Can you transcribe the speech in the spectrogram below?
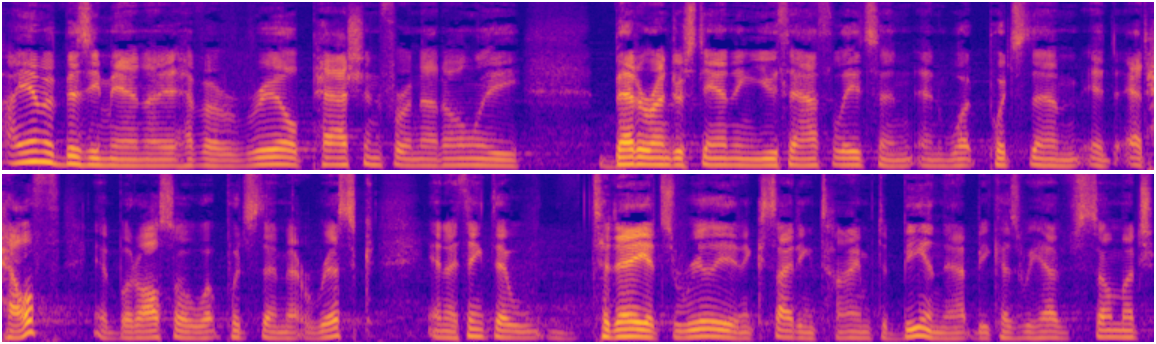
I am a busy man. I have a real passion for not only better understanding youth athletes and, and what puts them at, health, but also what puts them at risk. And I think that today it's really an exciting time to be in that because we have so much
